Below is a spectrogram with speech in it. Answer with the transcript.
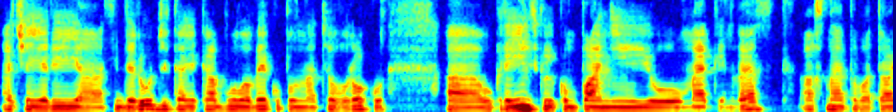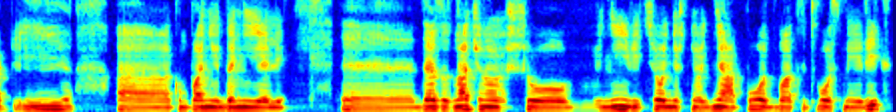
Ачеєрія Сідеруджика, яка була викуплена цього року українською компанією Метінвест Ахметова, так, і компанією Даніелі, де зазначено, що в ній від сьогоднішнього дня по 28 рік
